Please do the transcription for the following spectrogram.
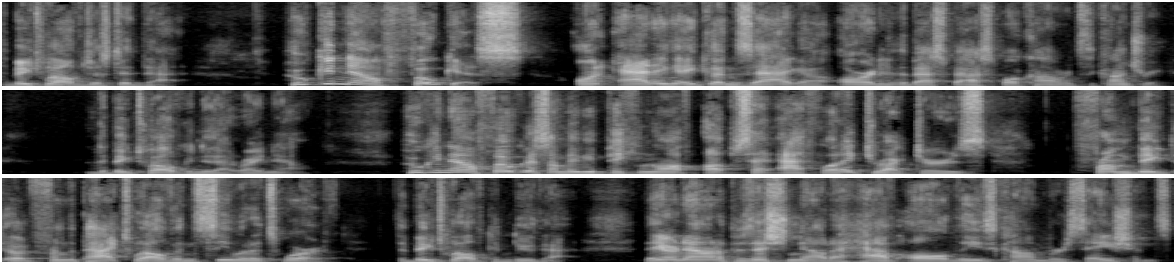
The Big 12 just did that. Who can now focus on adding a Gonzaga, already the best basketball conference in the country? The Big 12 can do that right now. Who can now focus on maybe picking off upset athletic directors from big uh, from the Pac-12 and see what it's worth. The Big 12 can do that. They are now in a position now to have all these conversations.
